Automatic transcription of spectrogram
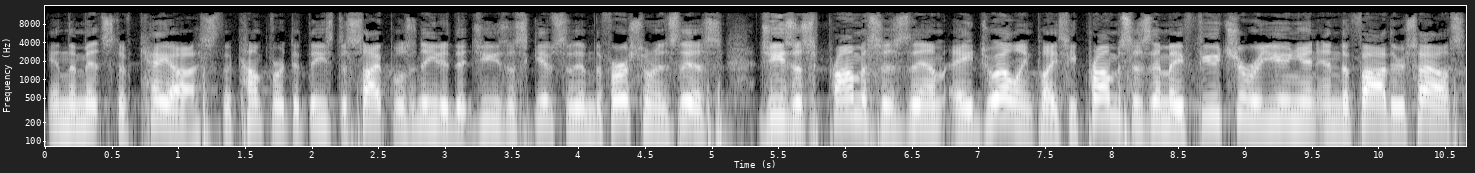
in the midst of chaos, the comfort that these disciples needed that Jesus gives to them. The first one is this Jesus promises them a dwelling place. He promises them a future reunion in the Father's house.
